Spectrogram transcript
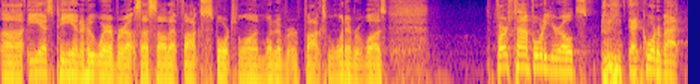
uh, ESPN or who wherever else I saw that Fox Sports one whatever or Fox whatever it was. First time forty year olds at quarterback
